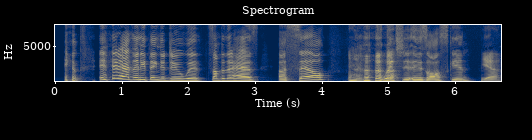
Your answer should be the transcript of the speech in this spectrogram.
if it has anything to do with something that has a cell, which is all skin. yeah.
